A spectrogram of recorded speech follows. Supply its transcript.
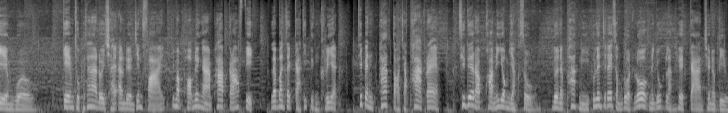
Game World เกมถูกพัฒนาโดยใช้ Unreal Engine 5 ที่มาพร้อมด้วยงานภาพกราฟิก และบรรยากาศที่ตึงเครียด ที่เป็นภาคต่อจากภาคแรก ที่ได้รับความนิยมอย่างสูง โดยในภาคนี้ผู้เล่นจะได้สำรวจโลกในยุคหลังเหตุการณ์เชอร์โนบิล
